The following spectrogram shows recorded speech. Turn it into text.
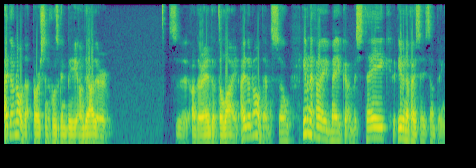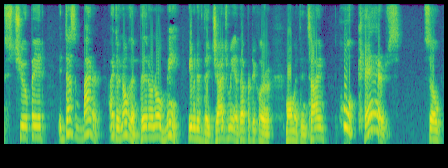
I don't know that person who's going to be on the other Uh, other end of the line. I don't know them. So even if I make a mistake, even if I say something stupid, it doesn't matter. I don't know them. They don't know me. Even if they judge me at that particular moment in time, who cares? So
